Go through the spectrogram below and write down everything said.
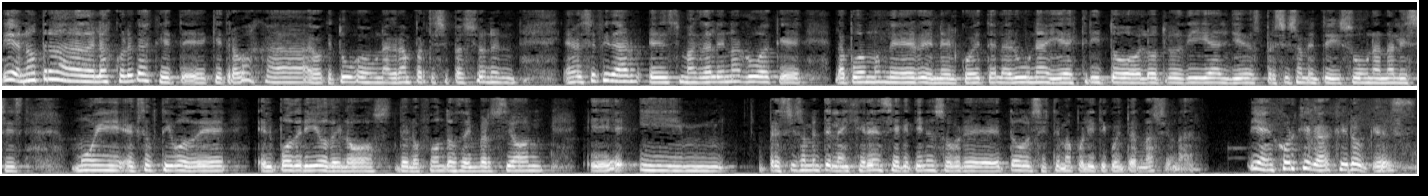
Bien, otra de las colegas que, que trabaja o que tuvo una gran participación en, el CEFIDAR es Magdalena Rúa, que la podemos leer en El cohete a la luna y ha escrito el otro día, el 10, precisamente hizo un análisis muy exhaustivo de el poderío de los, de los fondos de inversión eh, y mm, precisamente la injerencia que tienen sobre todo el sistema político internacional. Bien, Jorge Gajero, que es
